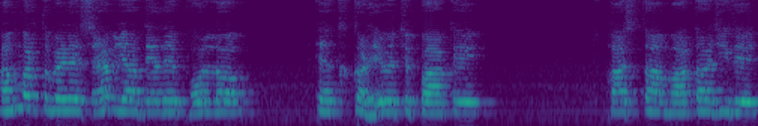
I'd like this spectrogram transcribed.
ਅੰਮ੍ਰਿਤ ਵੇਲੇ ਸਹਿਬਜ਼ਾਦਿਆਂ ਦੇ ਫੁੱਲ ਇੱਕ ਘੜੇ ਵਿੱਚ ਪਾ ਕੇ ਆਸਤਾ ਮਾਤਾ ਜੀ ਦੇ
